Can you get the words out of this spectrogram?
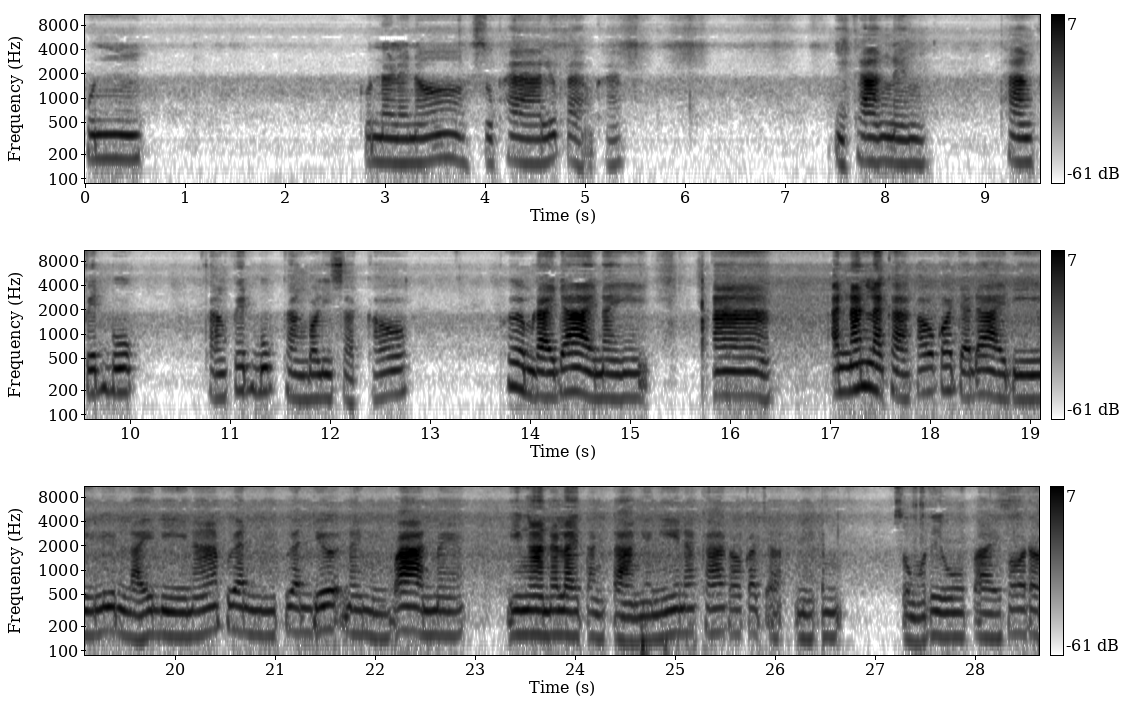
คุณ คุณอะไรเนาะสุภาหรือเปล่าคะ อีกทางหนึ่ง ทาง Facebook ทาง Facebook ทางบริษัทเขาเพิ่มรายได้ในอาอันนั้นแหละค่ะเขาก็จะได้ดีลื่นไหลดีนะ เพื่อนมีเพื่อนเยอะในหมู่บ้านมมีงานอะไรต่างๆ อย่างนี้นะคะเขาก็จะมีส่งริวไป เพราะเรา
